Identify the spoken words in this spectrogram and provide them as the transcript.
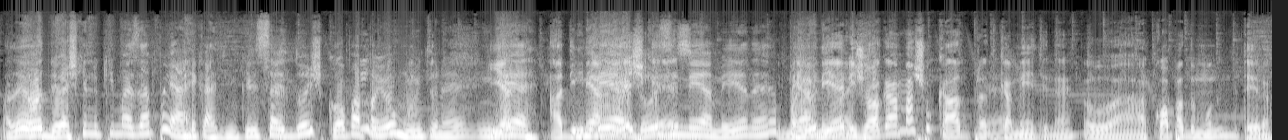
Valeu, Rodrigo. Acho que ele o que mais apanhar, Ricardinho, porque ele saiu duas Copas, apanhou muito, né? Em E a, meia- a de em 66 62 e esquece. 66, né? Em Apanhou 66 ele joga machucado praticamente, né? O- A Copa do Mundo inteira.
